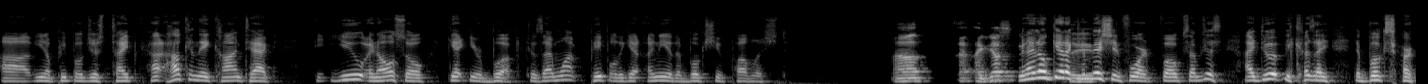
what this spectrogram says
Uh, you know, people just type. How, how can they contact you and also get your book? Because I want people to get any of the books you've published. Uh, I guess And I don't get a The- commission for it, folks. I'm just I do it because I the books are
